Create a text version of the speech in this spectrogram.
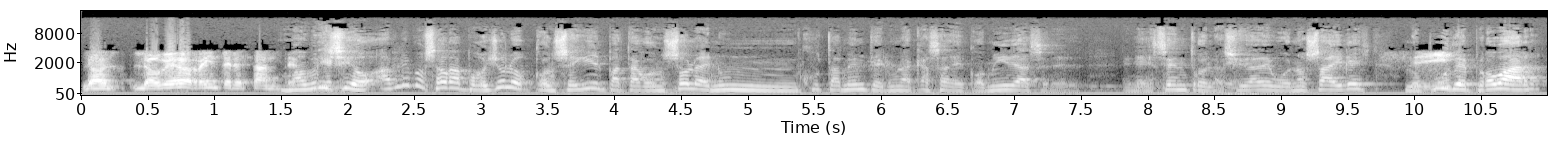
lo, veo re interesante. Mauricio, hablemos ahora, porque yo lo conseguí el Patagonzola en un, justamente en una casa de comidas en el, en el centro de la ciudad de Buenos Aires, lo pude probar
